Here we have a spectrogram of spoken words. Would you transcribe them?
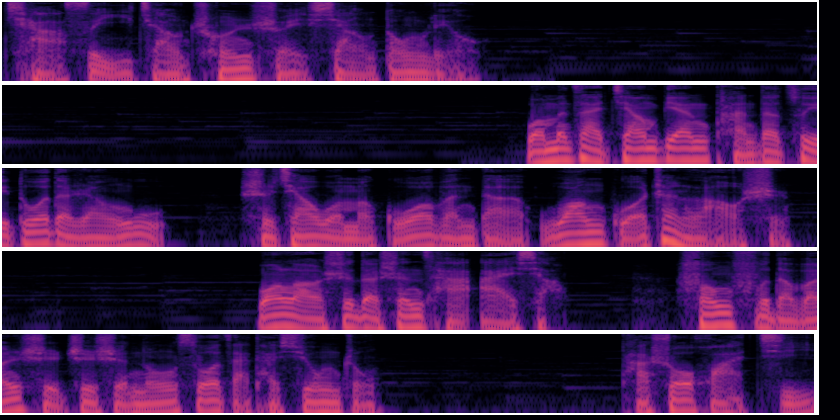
恰似一江春水向东流。我们在江边谈的最多的人物是教我们国文的汪国振老师。汪老师的身材矮小，丰富的文史知识浓缩在他胸中。他说话急，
